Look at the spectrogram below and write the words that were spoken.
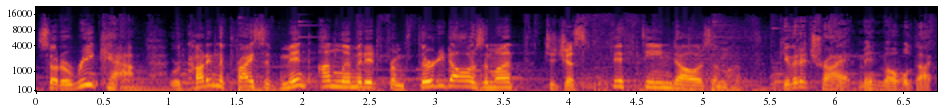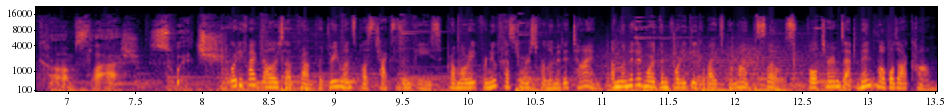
F- So to recap, we're cutting the price of Mint Unlimited from $30 a month to just $15 a month. Give it a try at mintmobile.com slash switch. $45 upfront for three months plus taxes and fees. Promo for new customers for limited time. Unlimited more than 40 gigabytes per month. Slows. Full terms at mintmobile.com.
